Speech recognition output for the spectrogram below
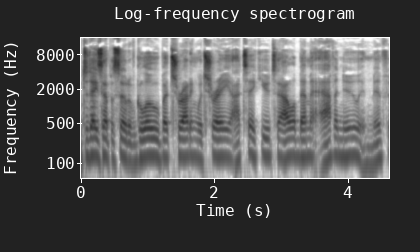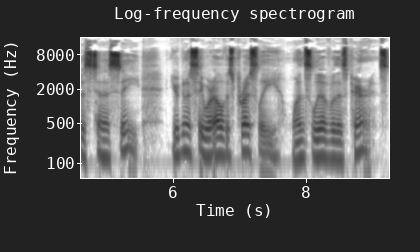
Today's episode of Globetrotting with Trey, I take you to Alabama Avenue in Memphis, Tennessee. You're going to see where Elvis Presley once lived with his parents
